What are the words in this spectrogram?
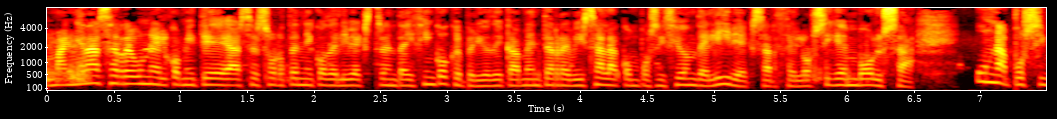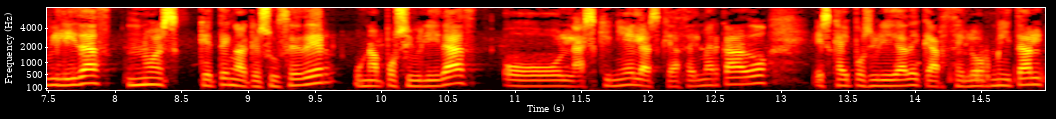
Mañana se reúne el Comité Asesor Técnico del IBEX 35 que periódicamente revisa la composición del IBEX. Arcelor sigue en bolsa. Una posibilidad no es que tenga que suceder, una posibilidad o las quinielas que hace el mercado es que hay posibilidad de que ArcelorMittal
